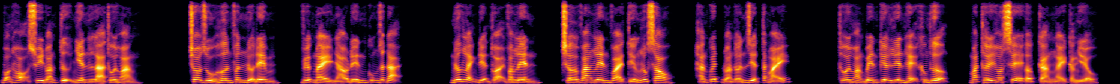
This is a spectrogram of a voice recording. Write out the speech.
bọn họ suy đoán tự nhiên là thôi hoàng. Cho dù hơn phân nửa đêm, việc này nháo đến cũng rất đại. Nước lạnh điện thoại vang lên, chờ vang lên vài tiếng lúc sau, hắn quyết đoán ấn diệt tắt máy. Thôi hoàng bên kia liên hệ không thượng, mắt thấy hot xệ ập càng ngày càng nhiều,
